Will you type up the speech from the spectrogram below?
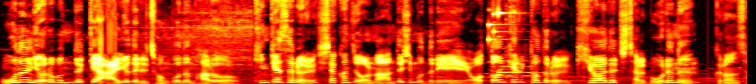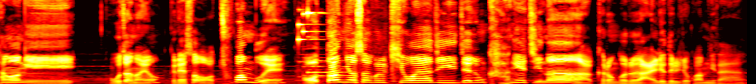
오늘 여러분들께 알려드릴 정보는 바로 킹캐슬을 시작한 지 얼마 안 되신 분들이 어떤 캐릭터들을 키워야 될지 잘 모르는 그런 상황이 오잖아요. 그래서 초반부에 어떤 녀석을 키워야지 이제 좀 강해지나 그런 거를 알려드리려고 합니다.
